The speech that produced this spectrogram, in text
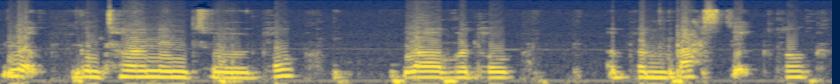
Look you can turn into a dog lava dog a bombastic dog.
